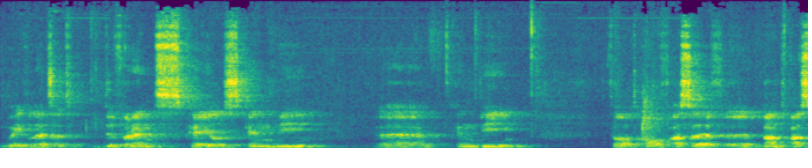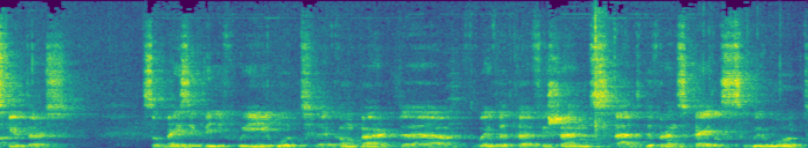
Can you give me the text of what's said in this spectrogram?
wavelets at different scales can be uh, can be thought of as a, uh, bandpass filters. So basically, if we would uh, compare the wavelet coefficients at different scales, we would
